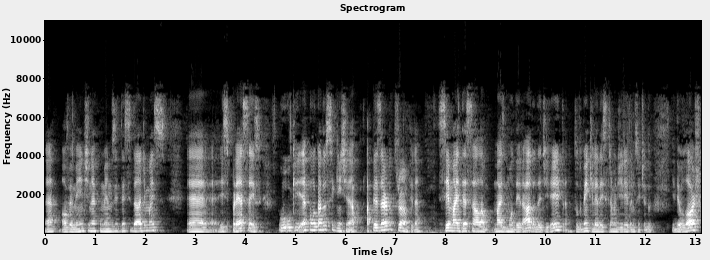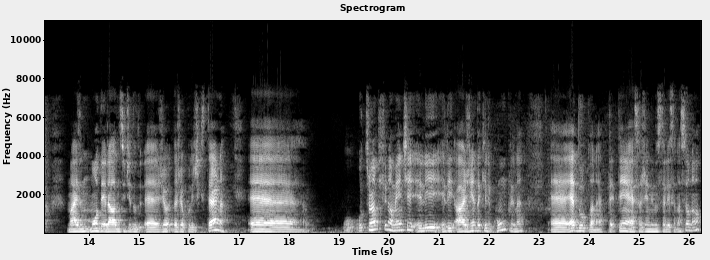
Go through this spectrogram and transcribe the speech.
né? Obviamente, né? Com menos intensidade, mas é, expressa isso. O, o, que é colocado é o seguinte, né? apesar do Trump, né? ser mais dessa ala mais moderada da direita, tudo bem que ele é da extrema direita no sentido ideológico, mas moderado no sentido é, da geopolítica externa, é, o, o, Trump finalmente ele, ele a agenda que ele cumpre, né, é, é dupla, né? Tem, essa agenda industrialista nacional,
